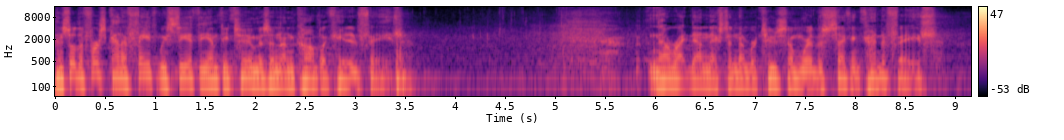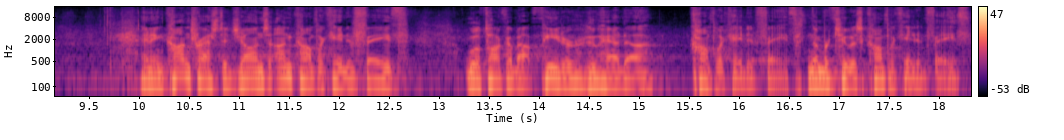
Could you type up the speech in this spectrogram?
And so the first kind of faith we see at the empty tomb is an uncomplicated faith. Now, write down next to number two somewhere the second kind of faith. And in contrast to John's uncomplicated faith, we'll talk about Peter, who had a complicated faith. Number two is complicated faith.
